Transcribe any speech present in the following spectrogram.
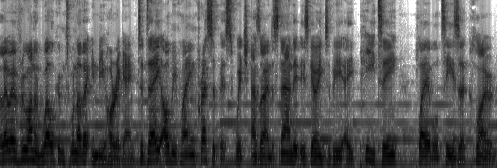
Hello everyone and welcome to another indie horror game. Today I'll be playing Precipice, which as I understand it is going to be a PT playable teaser clone.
